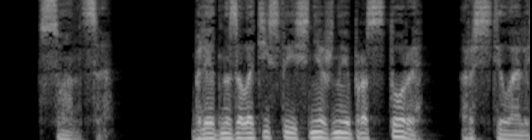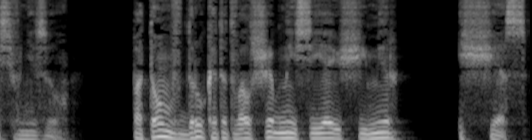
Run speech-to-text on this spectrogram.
— солнце. Бледно-золотистые снежные просторы расстилались внизу. Потом вдруг этот волшебный сияющий мир исчез,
